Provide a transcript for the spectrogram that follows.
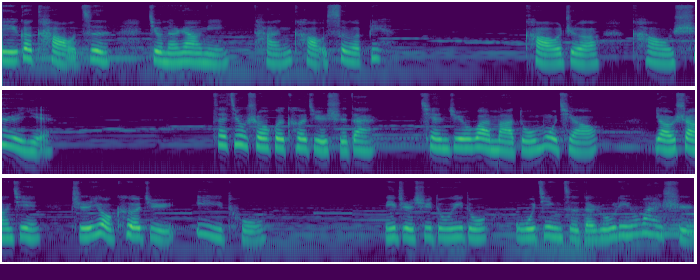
一个“考”字，就能让你谈考色变。考者，考试也。在旧社会科举时代，千军万马独木桥，要上进，只有科举一途。你只需读一读吴敬梓的《儒林外史》，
